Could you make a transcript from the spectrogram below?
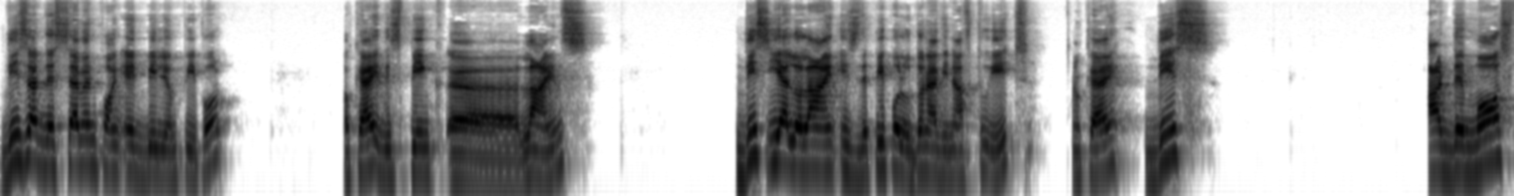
These are the 7.8 billion people. Okay, these pink uh, lines. This yellow line is the people who don't have enough to eat. Okay, these are the most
